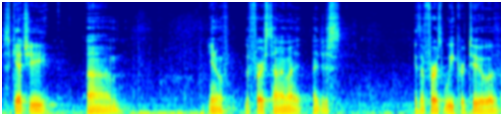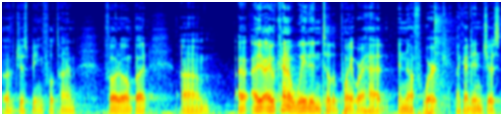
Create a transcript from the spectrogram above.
sketchy. Um, you know, the first time I I just the first week or two of of just being full time photo, but um, I I, I kind of waited until the point where I had enough work. Like I didn't just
